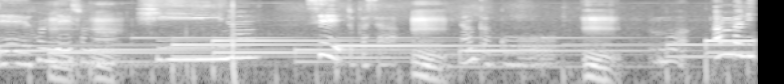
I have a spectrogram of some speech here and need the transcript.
てほんでうんそのうん火の性とかさうんなんかこうんうもうあんまり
